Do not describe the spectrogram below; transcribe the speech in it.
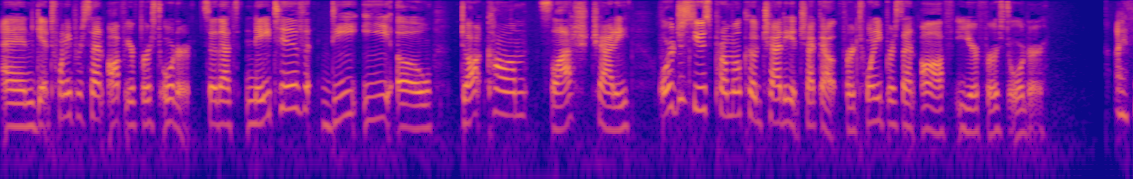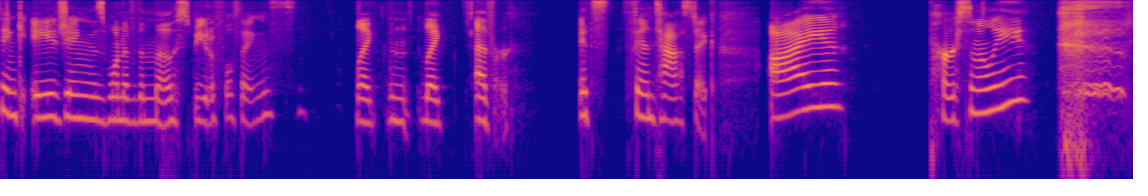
and get 20% off your first order. So that's nativedeo.com slash chatty or just use promo code chatty at checkout for 20% off your first order. I think aging is one of the most beautiful things like like ever. It's fantastic. I personally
